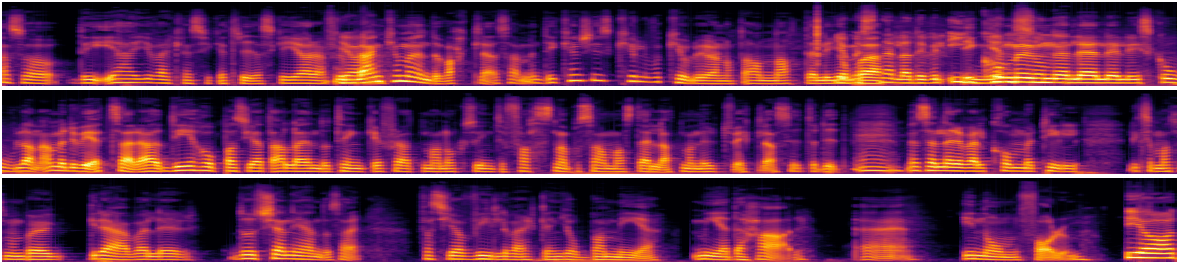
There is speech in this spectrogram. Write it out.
alltså det är ju verkligen psykiatri jag ska göra. För Ja. ibland kan man ändå vackla, så här, men det kanske är kul, var kul att göra något annat. Eller Ja, jobba men snälla, i kommunen som- eller, eller i skolan. Ja, men du vet, så här, det hoppas jag att alla ändå tänker för att man också inte fastnar på samma ställe, att man utvecklas hit och dit. Mm. Men sen när det väl kommer till liksom, att man börjar gräva, eller, då känner jag ändå så här, fast jag vill verkligen jobba med, med det här eh, i någon form. Ja,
